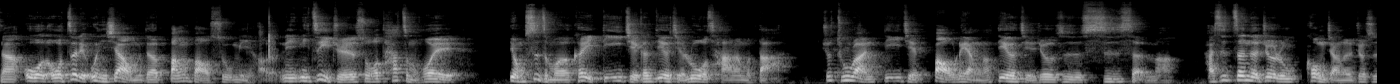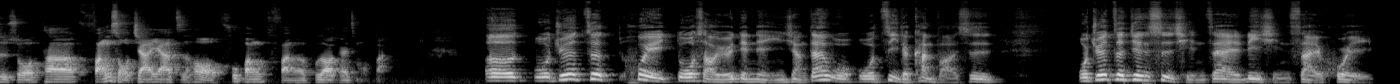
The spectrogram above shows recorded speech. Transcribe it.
那我我这里问一下我们的邦宝苏米好了，你你自己觉得说他怎么会勇士怎么可以第一节跟第二节落差那么大？就突然第一节爆量，然后第二节就是失神吗？还是真的就如控讲的，就是说他防守加压之后，富邦反而不知道该怎么办？呃，我觉得这会多少有一点点影响，但是我我自己的看法是，我觉得这件事情在例行赛会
